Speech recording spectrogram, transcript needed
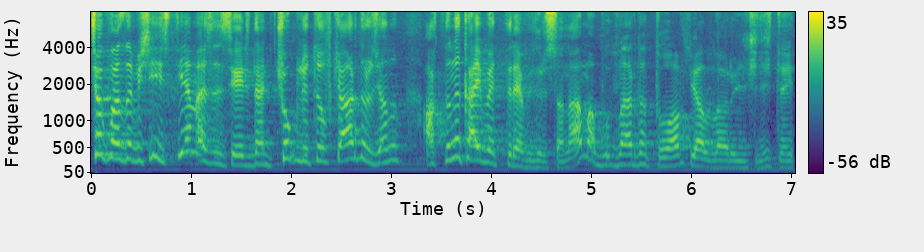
Çok fazla bir şey isteyemezsin seyirciden. Çok lütufkardır canım. Aklını kaybettirebilir sana ama bunlar da tuhaf yanları için işte.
